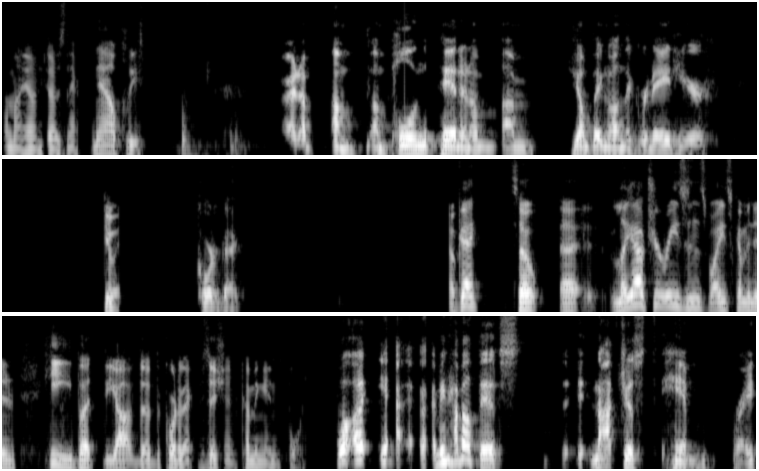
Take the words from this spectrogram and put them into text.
on my own toes there. Now, please. All right, I'm I'm I'm pulling the pin and I'm I'm jumping on the grenade here. Do it. Quarterback. Okay, so uh, lay out your reasons why he's coming in. He, but the uh, the the quarterback position coming in fourth. Well, I, yeah, I- I mean, how about this? It- not just him, right?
